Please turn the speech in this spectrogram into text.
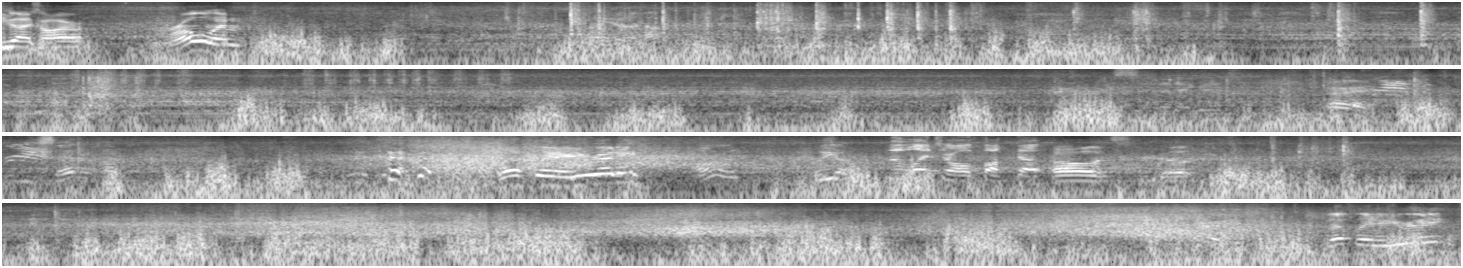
You guys are rolling. Right. Are you ready? We got, the lights are all fucked up. Oh, it's screwed up. Alright. Are you ready?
